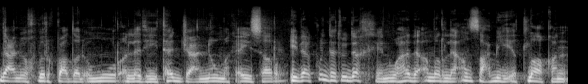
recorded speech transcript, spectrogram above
دعني أخبرك بعض الأمور التي تجعل نومك أيسر. إذا كنت تدخن وهذا أمر لا أنصح به إطلاقا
